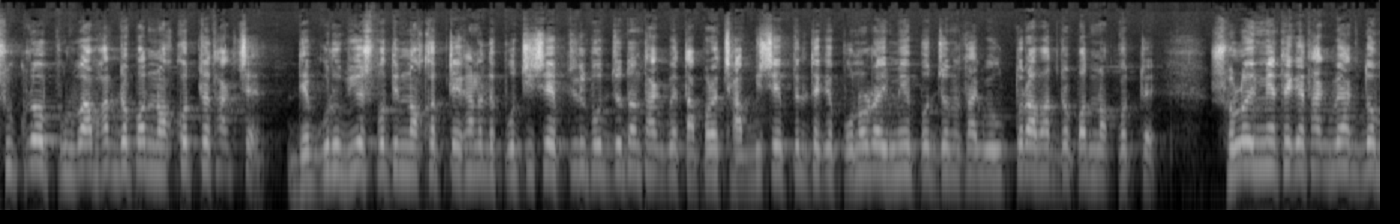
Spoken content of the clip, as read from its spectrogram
শুক্র পূর্বাভাদ্রপদ নক্ষত্রে থাকছে। দেবগুরু বৃহস্পতির নক্ষত্রে এখানেতে পঁচিশে এপ্রিল পর্যন্ত থাকবে, তারপরে ছাব্বিশে এপ্রিল থেকে পনেরোই মে পর্যন্ত থাকবে উত্তরাভাদ্রপদ নক্ষত্রে। ষোলোই মে থেকে থাকবে একদম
